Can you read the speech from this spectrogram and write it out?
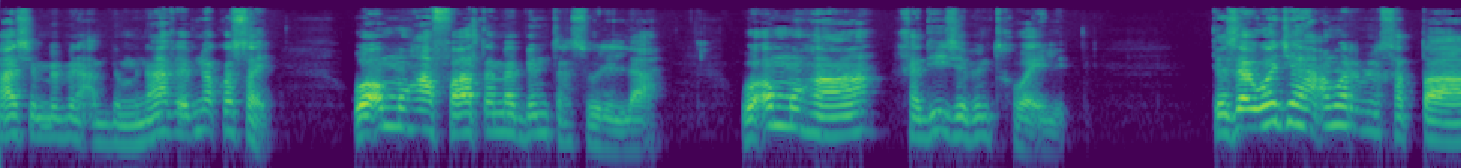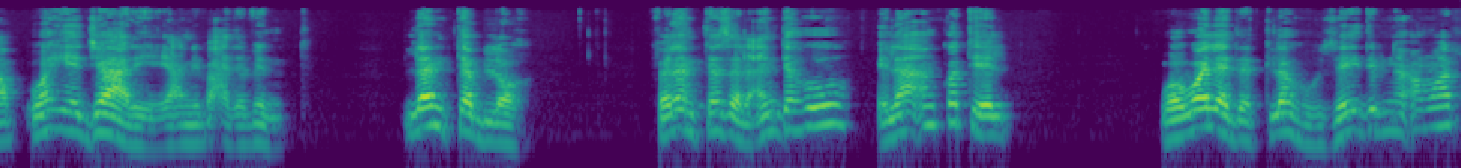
هاشم ابن عبد المناف ابن قصي وأمها فاطمة بنت رسول الله. وأمها خديجة بنت خويلد. تزوجها عمر بن الخطاب وهي جارية يعني بعد بنت. لم تبلغ فلم تزل عنده إلى أن قتل. وولدت له زيد بن عمر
